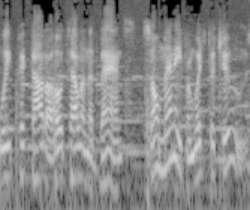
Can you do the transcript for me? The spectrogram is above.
We picked out a hotel in advance, so many from which to choose.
